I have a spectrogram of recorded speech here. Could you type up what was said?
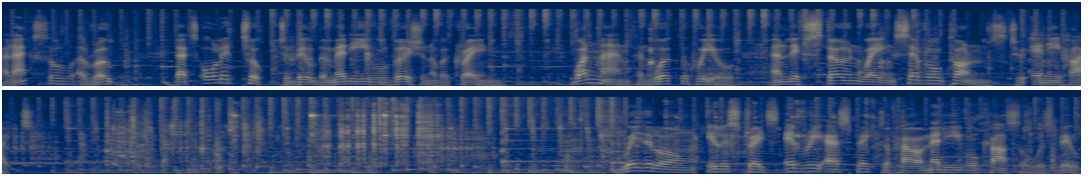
an axle, a rope, That's all it took to build the medieval version of a crane. One man can work the wheel and lift stone weighing several tons to any height. Guédelon illustrates every aspect of how a medieval castle was built.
